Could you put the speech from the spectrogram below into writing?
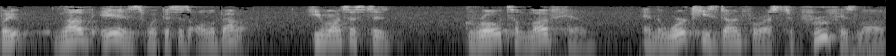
but it, love is what this is all about. He wants us to grow to love Him. And the work He's done for us to prove His love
